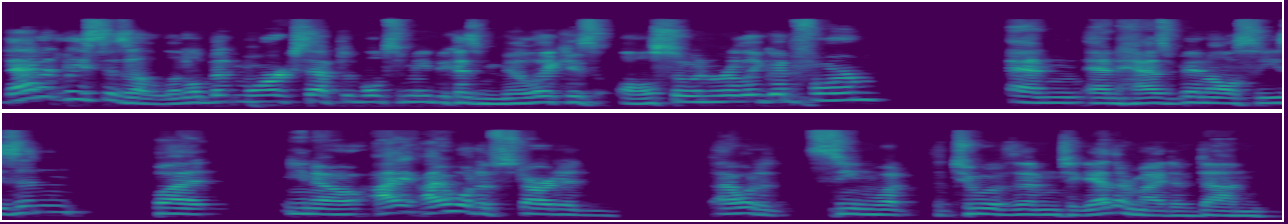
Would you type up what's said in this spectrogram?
That at least is a little bit more acceptable to me because Milik is also in really good form and and has been all season. But you know, I I would have started I would have seen what the two of them together might have done,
